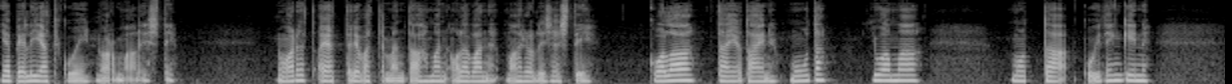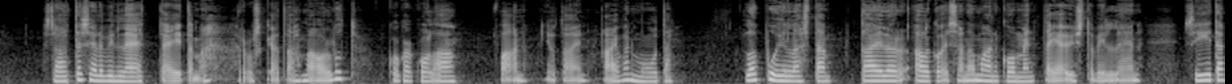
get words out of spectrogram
ja peli jatkui normaalisti. Nuoret ajattelivat tämän tahman olevan mahdollisesti kolaa tai jotain muuta juomaa, mutta kuitenkin saatte selville, että ei tämä ruskea tahma ollut Coca-Colaa, vaan jotain aivan muuta. Loppuillasta Tyler alkoi sanomaan kommentteja ystävilleen siitä,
